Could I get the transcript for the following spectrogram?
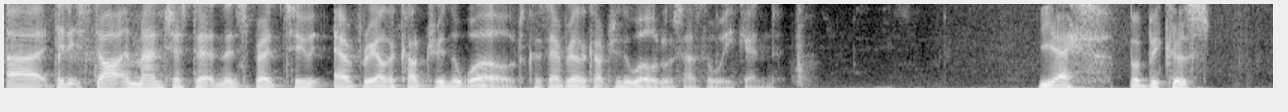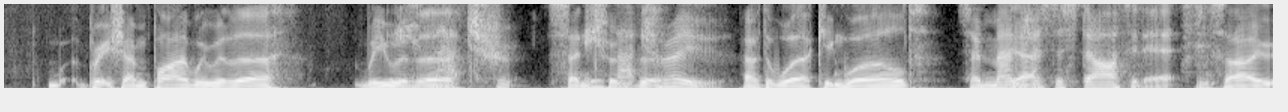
Uh, did it start in Manchester and then spread to every other country in the world? Because every other country in the world also has the weekend. Yes, but because British Empire, we were the we were Is the that true? centre of the true? of the working world, So Manchester started it. and so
